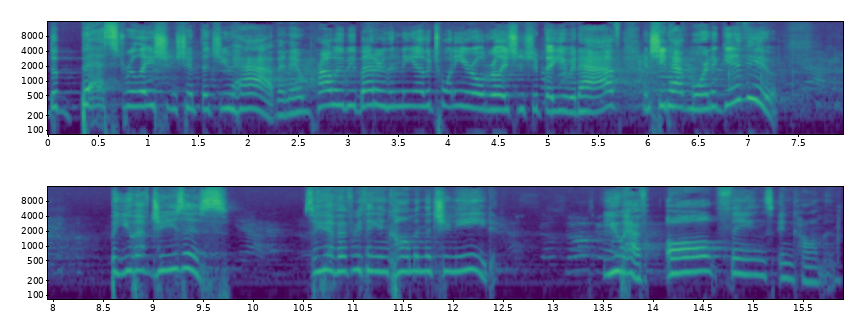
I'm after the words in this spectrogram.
the best relationship that you have. And it would probably be better than any other 20 year old relationship that you would have. And she'd have more to give you. But you have Jesus. So you have everything in common that you need. You have all things in common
